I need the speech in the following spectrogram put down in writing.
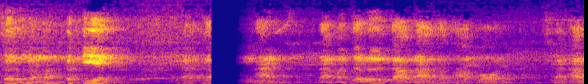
เติมน้ำมันตะเกียงนะครับท่านนะมันเจริญก้าวหน้าสถาพรนะครับ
